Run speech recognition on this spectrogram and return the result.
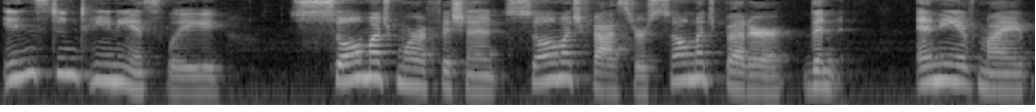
instantaneously so much more efficient, so much faster, so much better than any of my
